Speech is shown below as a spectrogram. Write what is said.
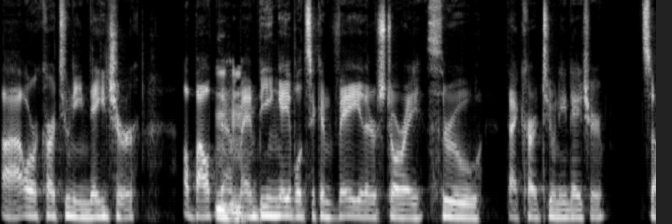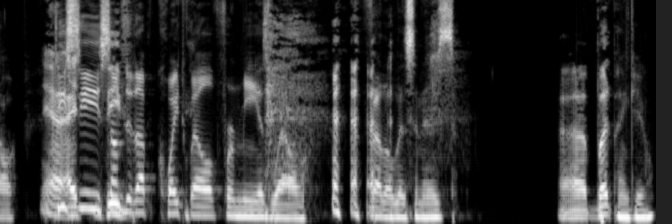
uh, or cartoony nature about them Mm-hmm. and being able to convey their story through that cartoony nature. So Yeah, I- TC summed it up quite well for me as well, fellow listeners. Uh, but Thank you.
